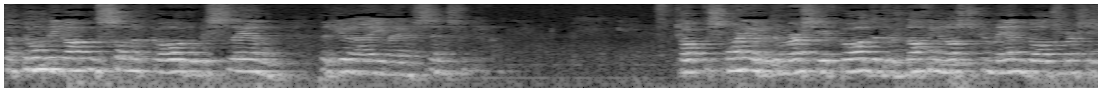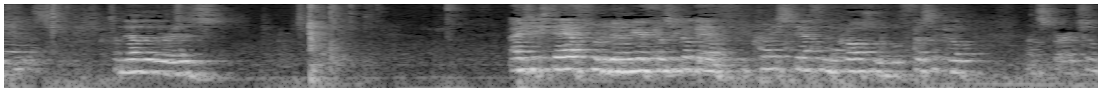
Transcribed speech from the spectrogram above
That the only begotten Son of God will be slain that you and I may have sins forgiven. Talked this morning about the mercy of God, that there's nothing in us to commend God's mercy to us. And now that there is. Isaac's death would have been a mere physical death. Christ's death on the cross was both physical and spiritual.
